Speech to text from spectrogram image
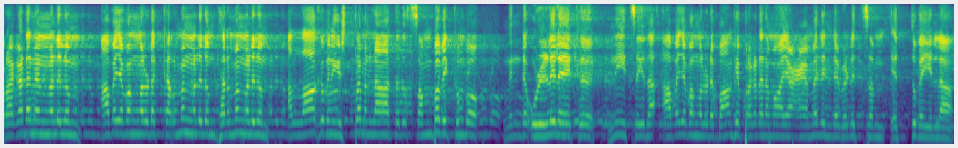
പ്രകടനങ്ങളിലും അവയവങ്ങളുടെ കർമ്മങ്ങളിലും ധർമ്മങ്ങളിലും അള്ളാഹുവിന് ഇഷ്ടമല്ലാത്തത് സംഭവിക്കുമ്പോ നിന്റെ ഉള്ളിലേക്ക് നീ ചെയ്ത അവയവങ്ങളുടെ ബാഹ്യപ്രകടനമായ അമലിന്റെ വെളിച്ചം എത്തുകയില്ല.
